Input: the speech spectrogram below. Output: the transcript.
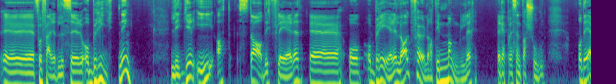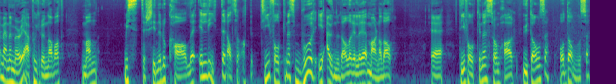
eh, forferdelser og brytning ligger i at stadig flere eh, og, og, bredere lag føler at de mangler representasjon. Og det mener Murray er pga. at man mister sine lokale eliter. Altså at de folkene som bor i Aunedaler eller Marnadal, eh, de folkene som har utdannelse og dannelse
